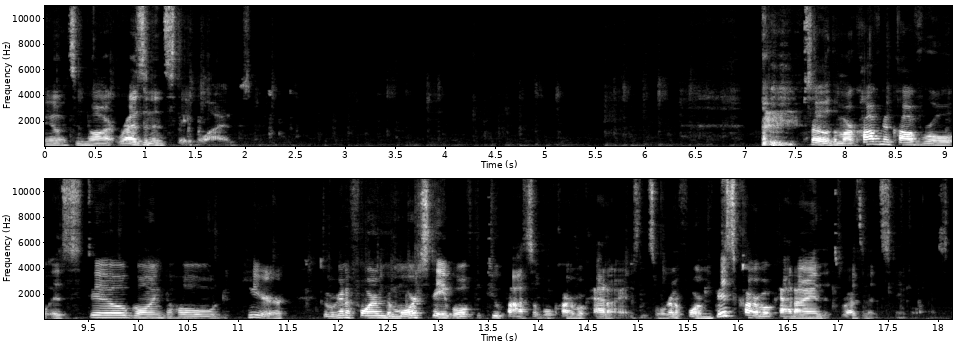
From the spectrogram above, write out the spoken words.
you know, it's not resonance stabilized. so the Markovnikov rule is still going to hold here. So we're going to form the more stable of the two possible carbocations. And so we're going to form this carbocation that's resonance stabilized.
